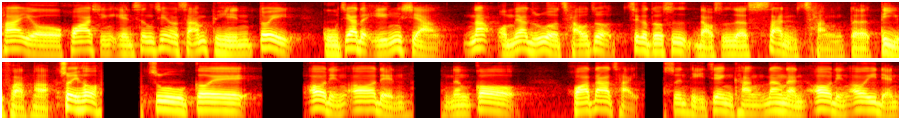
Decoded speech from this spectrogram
它有发行衍生性的产品对股价的影响，那我们要如何操作？这个都是老师的擅长的地方哈。最后，祝各位二零二二年能够发大财，身体健康。当然，二零二一年，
